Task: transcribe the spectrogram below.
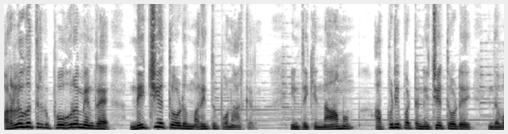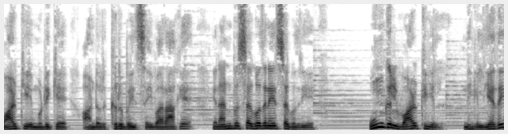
பரலோகத்திற்கு போகிறோம் என்ற நிச்சயத்தோடு மறைத்து போனார்கள். இன்றைக்கு நாமும் அப்படிப்பட்ட நிச்சயத்தோடு இந்த வாழ்க்கையை முடிக்க ஆண்டவர் கிருபை செய்வாராக. என் அன்பு சகோதரே சகோதரியே உங்கள் வாழ்க்கையில் நீங்கள் எதை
